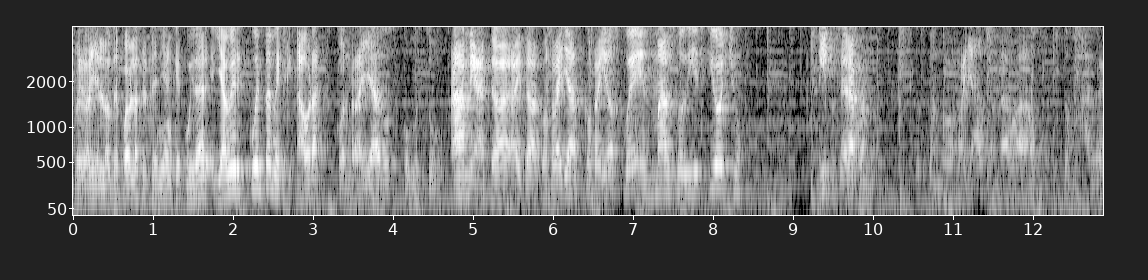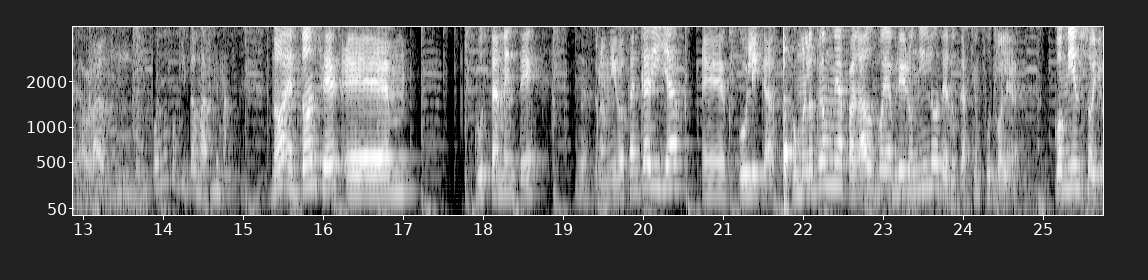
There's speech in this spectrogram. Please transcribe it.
Pues oye, los de Puebla se tenían que cuidar. Y a ver, cuéntame que ahora con Rayados, ¿cómo estuvo? Ah, mira, te va- ahí te va con Rayados. Con Rayados fue en marzo 18. Y pues era cuando, pues cuando Rayados andaba un poquito mal, ¿eh? la verdad, un, un- un poquito más que mal. ¿No? Entonces, eh, justamente nuestro amigo Zancadilla eh, publica, como los veo muy apagados, voy a abrir un hilo de educación futbolera. Comienzo yo.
